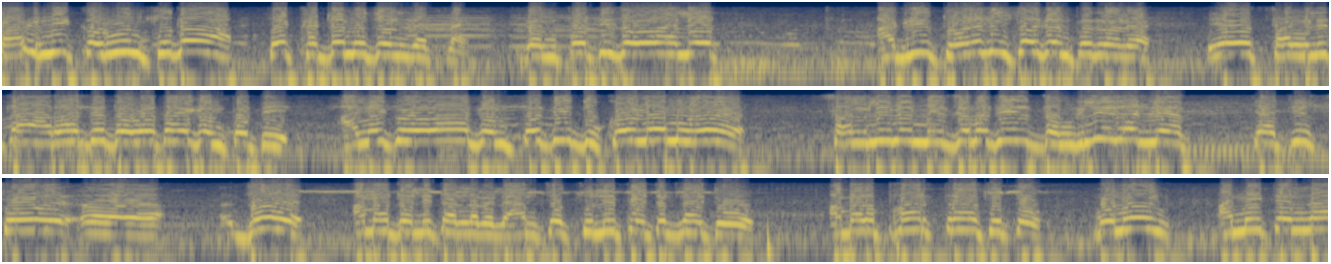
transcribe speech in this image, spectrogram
मागणी करून सुद्धा हे खड्डे मिटवले जात नाही. गणपती जवळ आलेत. अगदी थोड्या दिवसात गणपती हे सांगलीचा आराध्य दैवत आहे गणपती. अनेक वेळा गणपती दुखवल्यामुळे सांगली मिरजेमध्ये दंगली घडल्यात त्याची सोय जळ आम्हा दलितांना मिळाली. आमच्या चुली पेटत नाही तो हो. आम्हाला फार त्रास होतो. म्हणून आम्ही त्यांना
